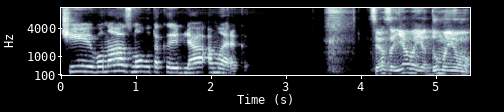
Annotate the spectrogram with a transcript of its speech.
чи вона знову таки для Америки? Ця заява, я думаю, е,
